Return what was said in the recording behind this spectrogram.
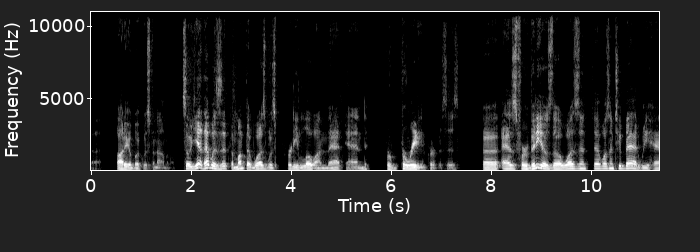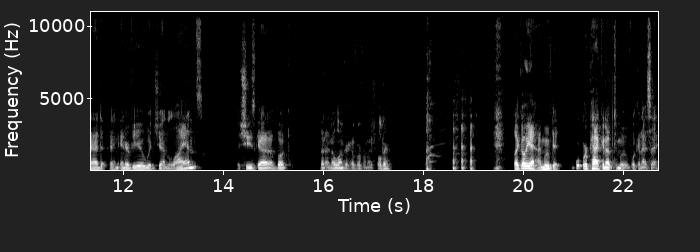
Uh, audiobook was phenomenal. So yeah, that was it. The month that was was pretty low on that end for for reading purposes. Uh, as for videos, though, it wasn't uh, wasn't too bad. We had an interview with Jenn Lyons. She's got a book that I no longer have over my shoulder. like, oh yeah, I moved it. We're packing up to move. What can I say?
